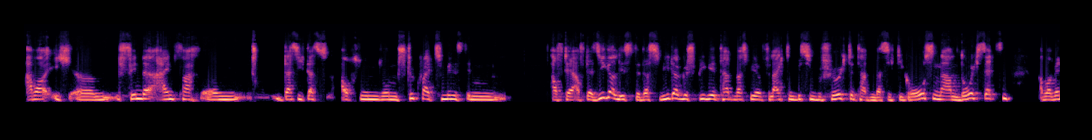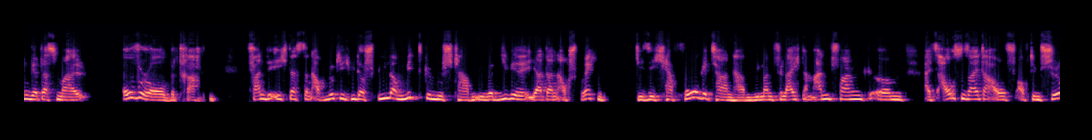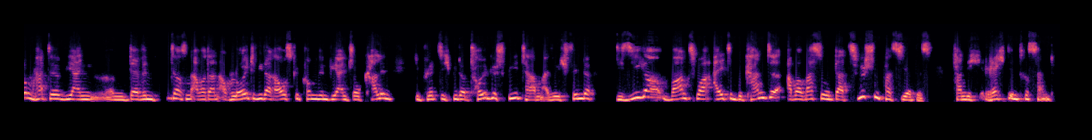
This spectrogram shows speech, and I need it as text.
Aber ich ähm, finde einfach, ähm, dass sich das auch so, so ein Stück weit zumindest in, auf, der, auf der Siegerliste das wiedergespiegelt hat, was wir vielleicht so ein bisschen befürchtet hatten, dass sich die großen Namen durchsetzen. Aber wenn wir das mal overall betrachten, fand ich, dass dann auch wirklich wieder Spieler mitgemischt haben, über die wir ja dann auch sprechen die sich hervorgetan haben, die man vielleicht am Anfang ähm, als Außenseiter auf, auf dem Schirm hatte, wie ein ähm, Devin Peterson, aber dann auch Leute wieder rausgekommen sind, wie ein Joe Cullen, die plötzlich wieder toll gespielt haben. Also ich finde, die Sieger waren zwar alte Bekannte, aber was so dazwischen passiert ist, fand ich recht interessant.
